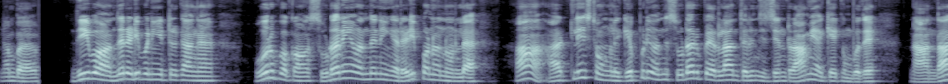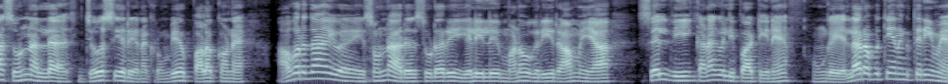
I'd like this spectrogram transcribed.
நம்ம தீபா வந்து ரெடி பண்ணிக்கிட்டு இருக்காங்க. ஒரு பக்கம் சுடரையும் வந்து நீங்கள் ரெடி பண்ணணும்ல. ஆ அட்லீஸ்ட் உங்களுக்கு எப்படி வந்து சுடர் பேர்லாம் தெரிஞ்சிச்சுன்னு ராமியா கேட்கும்போது நான் தான் சொன்னேன்ல ஜோசியர் எனக்கு ரொம்பவே பழக்கம்னு. அவர் தான் சொன்னார் சுடர் எழில் மனோகரி ராமையா செல்வி கனகவெளி பாட்டின்னு. உங்கள் எல்லாரை பற்றி எனக்கு தெரியுமே.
